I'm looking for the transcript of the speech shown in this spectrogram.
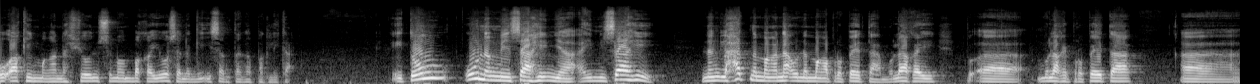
o aking mga nasyon sumamba kayo sa nag-iisang tagapaglikha. Itong unang mensahe niya ay mensahe ng lahat ng mga naunang mga propeta mula kay uh, mula kay propeta uh,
